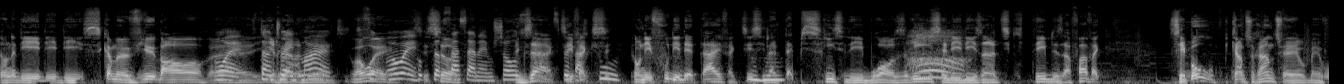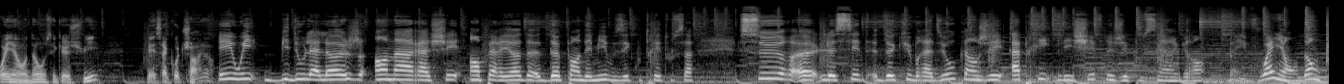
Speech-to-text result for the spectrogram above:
on a des, des, des c'est comme un vieux bar. euh, Ouais, C'est un trademark. Ouais, ouais, Ouais, ouais. Faut que tu ça. refasses la même chose Exact. fait que. Puis on est fou des détails. Fait que, c'est la tapisserie, c'est des boiseries, c'est des, des antiquités, des affaires. Fait c'est beau. Puis quand tu rentres, tu fais, ben voyons donc, c'est que je suis. Mais ça coûte cher. Et oui, Bidou la loge en a arraché en période de pandémie. Vous écouterez tout ça sur euh, le site de Cube Radio. Quand j'ai appris les chiffres, j'ai poussé un grand. Ben voyons donc.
